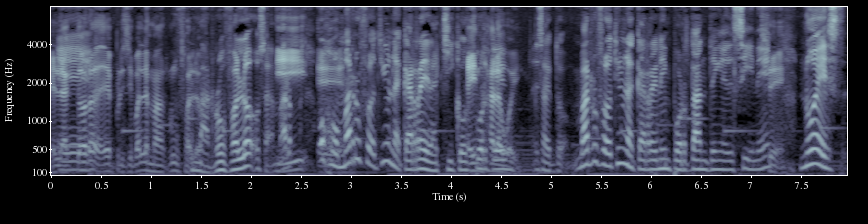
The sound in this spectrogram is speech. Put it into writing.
El Eh, actor eh, principal es Mark Ruffalo. Mark Ruffalo, o sea, Mar- Y, ojo, eh, Mark Ruffalo tiene una carrera, chicos, porque Hathaway. exacto, Mark Ruffalo tiene una carrera importante en el cine. Sí. No es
